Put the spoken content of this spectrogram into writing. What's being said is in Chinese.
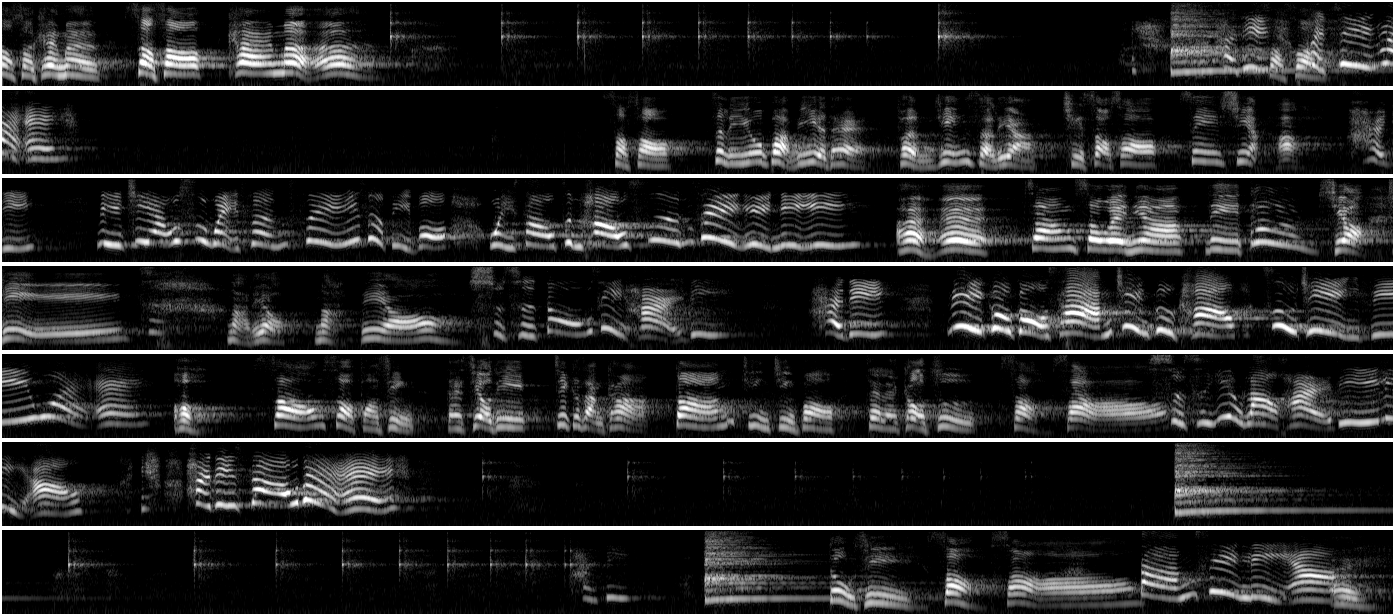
嫂嫂开门，嫂嫂开门。嫂嫂快进来。嫂嫂，这里有八米一台，粉金十两，请嫂嫂细想啊。二弟，你教书为生，虽着微薄，为嫂正好生财于你。哎哎，张少为娘理当小姐。哪了哪了？是此多谢二弟。二弟，你哥哥上京赶考，至今非回。哦，嫂嫂放心，待小弟这个上卡当天进报，再来告知嫂嫂。是此有劳二弟了。二弟稍等。二弟，多谢嫂嫂。当心了。哎。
